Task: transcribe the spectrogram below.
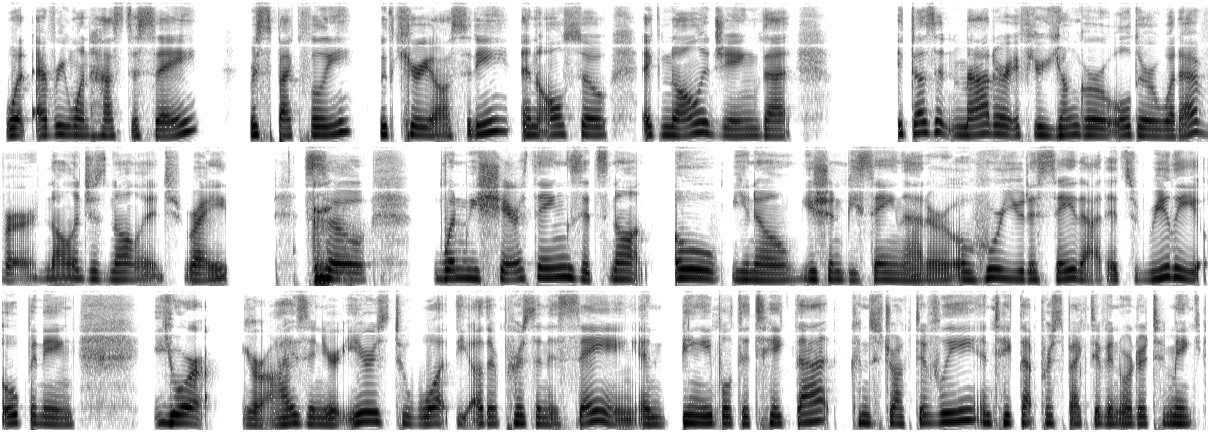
what everyone has to say respectfully, with curiosity, and also acknowledging that it doesn't matter if you're younger or older or whatever. Knowledge is knowledge, right? So when we share things, it's not, oh, you know, you shouldn't be saying that or oh, who are you to say that? It's really opening your your eyes and your ears to what the other person is saying and being able to take that constructively and take that perspective in order to make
